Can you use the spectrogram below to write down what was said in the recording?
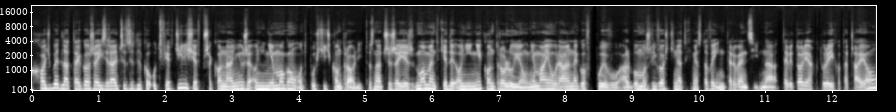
choćby dlatego, że Izraelczycy tylko utwierdzili się w przekonaniu, że oni nie mogą odpuścić kontroli. To znaczy, że w moment, kiedy oni nie kontrolują, nie mają realnego wpływu albo możliwości natychmiastowej interwencji na terytoriach, które ich otaczają,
